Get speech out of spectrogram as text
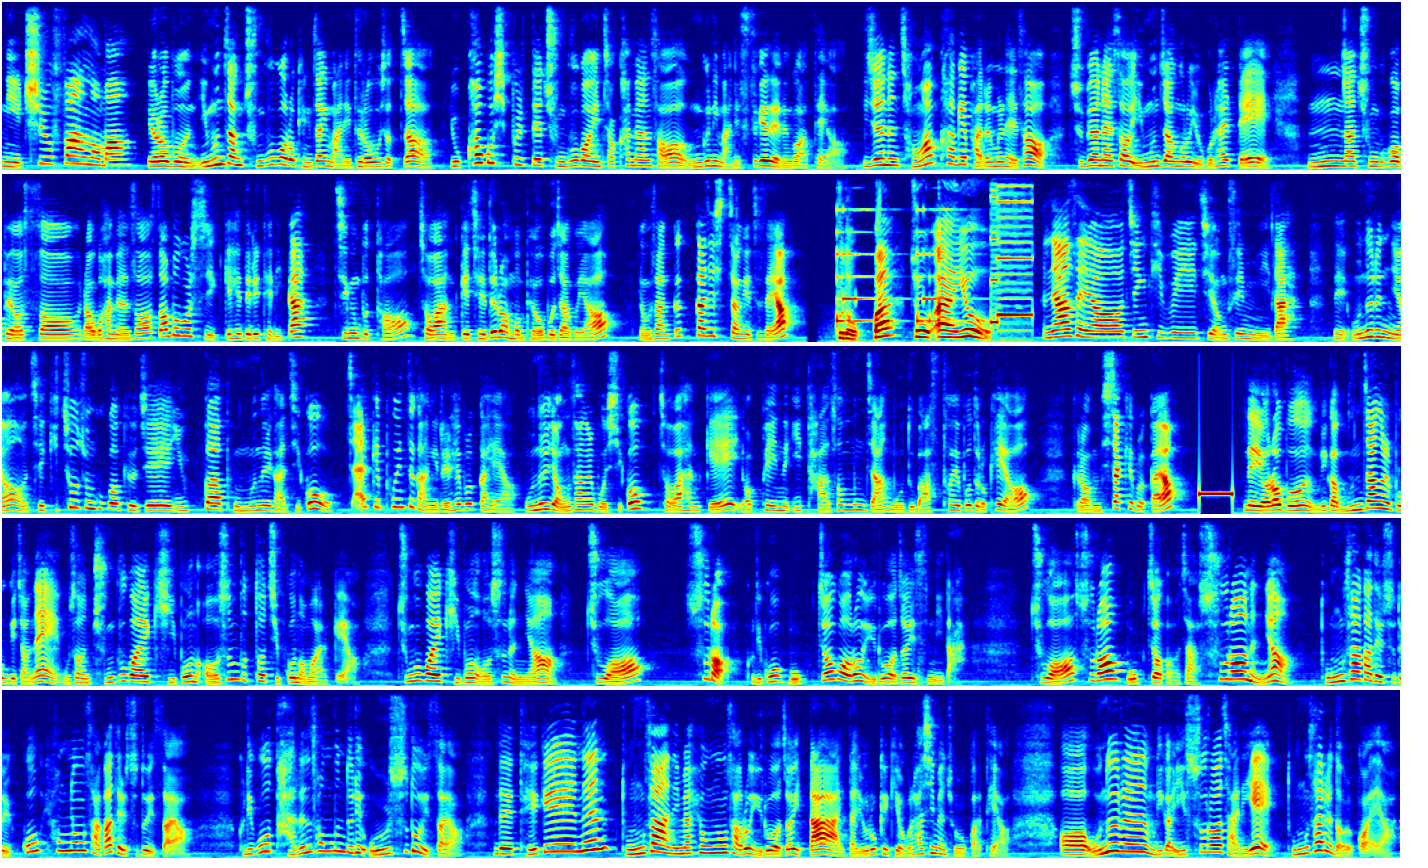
你吃饭了吗? 여러분, 이 문장 중국어로 굉장히 많이 들어보셨죠? 욕하고 싶을 때 중국어인 척 하면서 은근히 많이 쓰게 되는 것 같아요. 이제는 정확하게 발음을 해서 주변에서 이 문장으로 욕을 할 때, 음, 나 중국어 배웠어. 라고 하면서 써먹을 수 있게 해드릴 테니까 지금부터 저와 함께 제대로 한번 배워보자고요. 영상 끝까지 시청해주세요. 구독과 좋아요! 안녕하세요. 찡TV 지영쌤입니다. 네, 오늘은요, 제 기초 중국어 교재 6과 본문을 가지고 짧게 포인트 강의를 해볼까 해요. 오늘 영상을 보시고 저와 함께 옆에 있는 이 다섯 문장 모두 마스터 해 보도록 해요. 그럼 시작해 볼까요? 네, 여러분, 우리가 문장을 보기 전에 우선 중국어의 기본 어순부터 짚고 넘어갈게요. 중국어의 기본 어순은요, 주어, 수러, 그리고 목적어로 이루어져 있습니다. 주어, 수러, 목적어. 자, 수러는요, 동사가 될 수도 있고, 형용사가 될 수도 있어요. 그리고 다른 성분들이 올 수도 있어요. 근데 대개는 동사 아니면 형용사로 이루어져 있다. 일단 이렇게 기억을 하시면 좋을 것 같아요. 어, 오늘은 우리가 이 수러 자리에 동사를 넣을 거예요.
